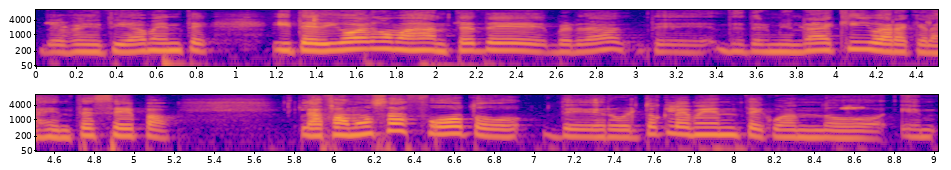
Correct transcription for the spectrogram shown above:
Definitivamente. Y te digo algo más antes de, ¿verdad? De, de terminar aquí para que la gente sepa. La famosa foto de Roberto Clemente cuando em,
